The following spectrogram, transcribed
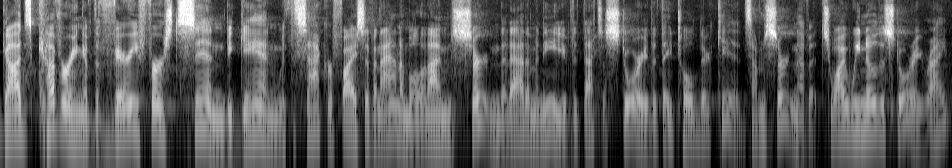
God's covering of the very first sin began with the sacrifice of an animal. And I'm certain that Adam and Eve, that that's a story that they told their kids. I'm certain of it. It's why we know the story, right?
